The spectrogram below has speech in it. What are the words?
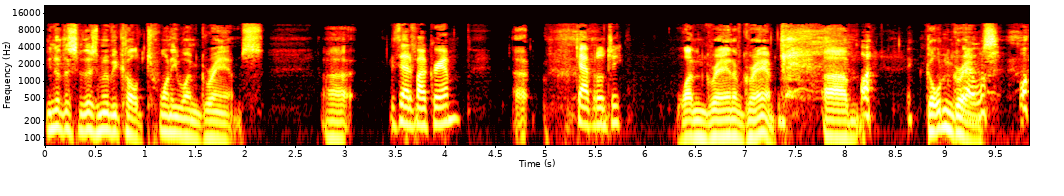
You know, this there's a movie called Twenty One Grams. Uh, Is that about Graham? uh, Capital G. one gram of gram, um, golden grams.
